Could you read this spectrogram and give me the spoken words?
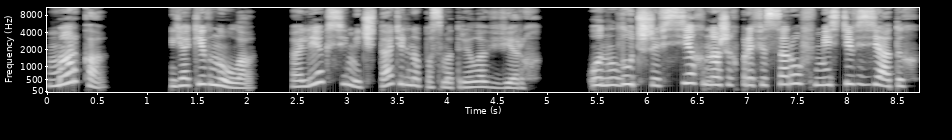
Марка?» Я кивнула. Алекси мечтательно посмотрела вверх. «Он лучше всех наших профессоров вместе взятых.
